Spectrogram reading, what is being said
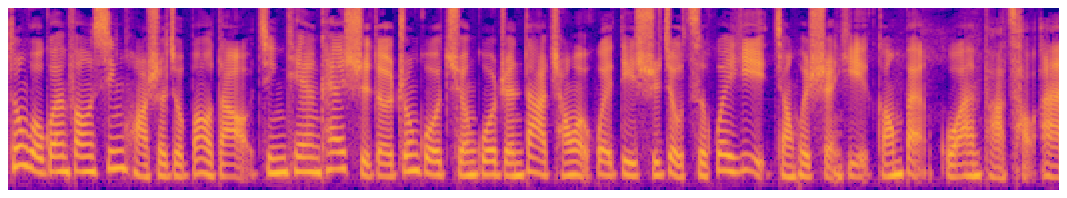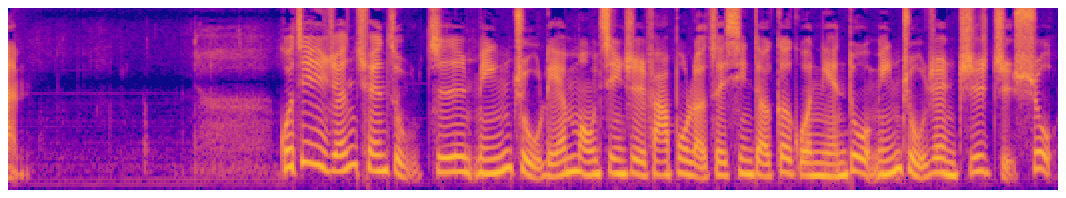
中国官方新华社就报道，今天开始的中国全国人大常委会第十九次会议将会审议港版国安法草案。国际人权组织民主联盟近日发布了最新的各国年度民主认知指数。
